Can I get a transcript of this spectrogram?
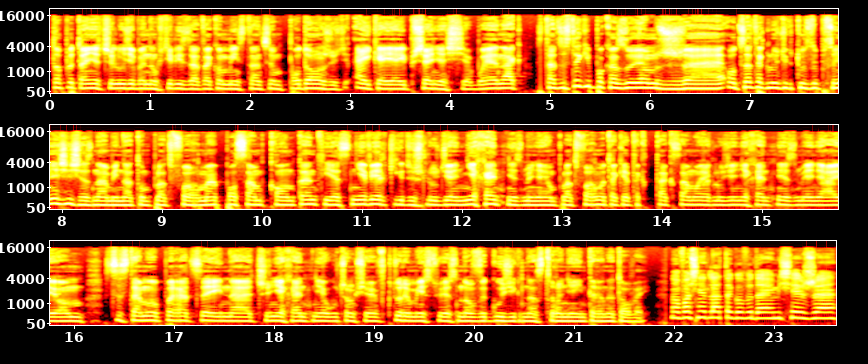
to pytanie, czy ludzie będą chcieli za taką instancją podążyć, aka przenieść się, bo jednak statystyki pokazują, że odsetek ludzi, którzy przeniesie się z nami na tą platformę po sam content jest niewielki, gdyż ludzie niechętnie zmieniają platformy, takie tak, tak samo jak ludzie niechętnie zmieniają systemy operacyjne, czy niechętnie uczą się, w którym miejscu jest nowy guzik na stronie internetowej. No właśnie dlatego wydaje mi się, że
